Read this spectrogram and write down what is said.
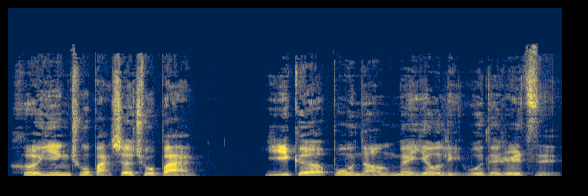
和音出版社出版，《一个不能没有礼物的日子》。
